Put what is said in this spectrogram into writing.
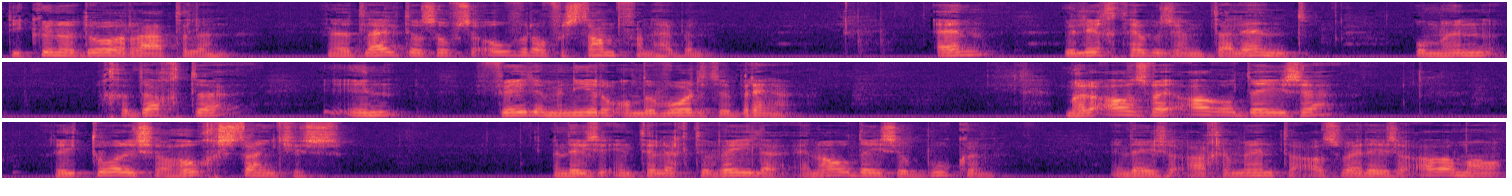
die kunnen doorratelen. En het lijkt alsof ze overal verstand van hebben. En wellicht hebben ze een talent om hun gedachten in vele manieren onder woorden te brengen. Maar als wij al deze retorische hoogstandjes en deze intellectuele en al deze boeken en deze argumenten, als wij deze allemaal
